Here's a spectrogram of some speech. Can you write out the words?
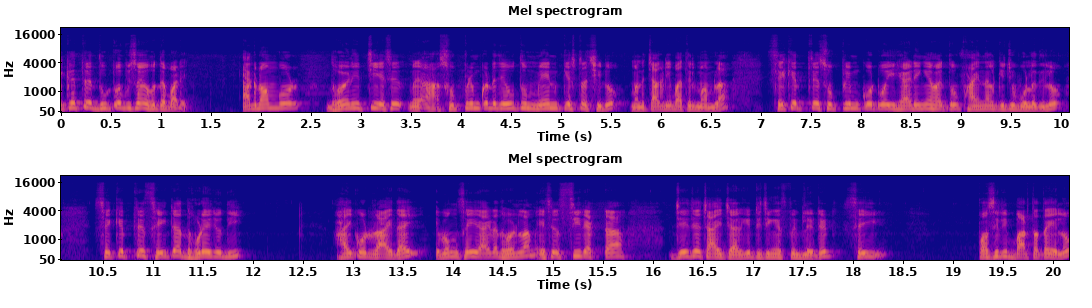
এক্ষেত্রে দুটো বিষয় হতে পারে। এক নম্বর, ধরে নিচ্ছি এসে সুপ্রিম কোর্টে যেহেতু মেন কেসটা ছিল মানে চাকরি বাতিল মামলা, সেক্ষেত্রে সুপ্রিম কোর্ট ওই হিয়ারিংয়ে হয়তো ফাইনাল কিছু বলে দিল। সেক্ষেত্রে সেইটা ধরে যদি হাইকোর্ট রায় দেয় এবং সেই রায়টা ধরে নিলাম, এসএসসির একটা যে যে চাইছে আর কি টিচিং এক্সপিরিয়েন্স রিলেটেড সেই পজিটিভ বার্তাটা এলো।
